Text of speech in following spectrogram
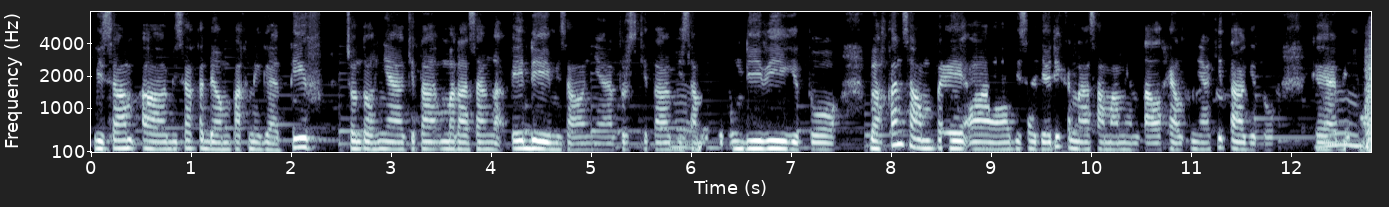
Bisa uh, bisa ke dampak negatif, contohnya kita merasa nggak pede misalnya, terus kita bisa hmm. mendukung diri gitu. Bahkan sampai uh, bisa jadi kena sama mental health-nya kita gitu. Kayak hmm. bisa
